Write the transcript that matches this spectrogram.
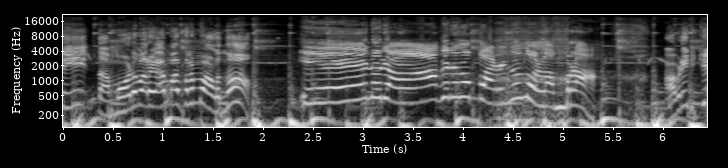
നീ നമ്മോട് പറയാൻ മാത്രം വളർന്നോ? ഏനൊരു ആഗ്രഹം പറഞ്ഞോളൂ ലംബ്ര അവിടെ ഇരിക്ക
